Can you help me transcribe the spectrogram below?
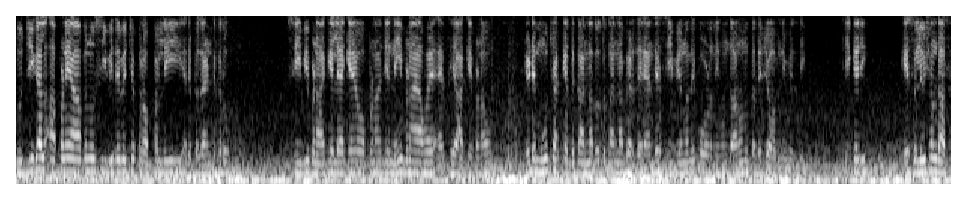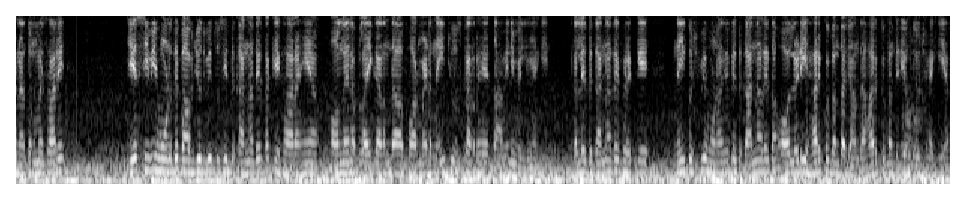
ਦੂਜੀ ਗੱਲ, ਆਪਣੇ ਆਪ ਨੂੰ ਸੀਵੀ ਦੇ ਵਿੱਚ ਪ੍ਰੋਪਰਲੀ ਰਿਪਰੈਜ਼ੈਂਟ ਕਰੋ। ਸੀਵੀ ਬਣਾ ਕੇ ਲੈ ਕੇ ਆਓ, ਆਪਣਾ ਜੇ ਨਹੀਂ ਬਣਾਇਆ ਹੋਇਆ, ਇੱਥੇ ਆ ਕੇ ਬਣਾਓ। ਜਿਹੜੇ ਮੂੰਹ ਚੱਕ ਕੇ ਦੁਕਾਨਾਂ ਤੋਂ ਦੁਕਾਨਾਂ ਫਿਰਦੇ ਰਹਿੰਦੇ ਆ ਸੀਵੀ ਉਹਨਾਂ ਦੇ ਕੋਲ ਨਹੀਂ ਹੁੰਦਾ, ਉਹਨਾਂ ਨੂੰ ਕਦੇ ਜੌਬ ਨਹੀਂ ਮਿਲਦੀ। ਠੀਕ ਹੈ ਜੀ? ਇਹ ਸੋਲੂਸ਼ਨ ਦੱਸ ਰਿਹਾ ਤੁਹਾਨੂੰ ਮੈਂ ਸਾਰੇ। ਜੇ ਸੀਵੀ ਹੋਣ ਦੇ ਬਾਵਜੂਦ ਵੀ ਤੁਸੀਂ ਦੁਕਾਨਾਂ ਤੇ ਧੱਕੇ ਖਾ ਰਹੇ ਆ ਆਨਲਾਈਨ ਅਪਲਾਈ ਕਰਨ ਦਾ ਫਾਰਮੈਟ ਨਹੀਂ ਚੂਜ਼ ਕਰ ਰਹੇ, ਤਾਂ ਵੀ ਨਹੀਂ ਮਿਲਣੀ ਹੈਗੀ। ਕੱਲੇ ਦੁਕਾਨਾਂ ਤੇ ਫਿਰ ਕੇ ਨਹੀਂ ਕੁਝ ਵੀ ਹੋਣਾ, ਕਿਉਂਕਿ ਦੁਕਾਨਾਂ ਤੇ ਤਾਂ ਆਲਰੇਡੀ ਹਰ ਕੋਈ ਬੰਦਾ ਜਾਂਦਾ ਹਰ ਕੋਈ ਬੰਦੇ ਦੀ ਅਪਰੋਚ ਹੈਗੀ ਆ।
